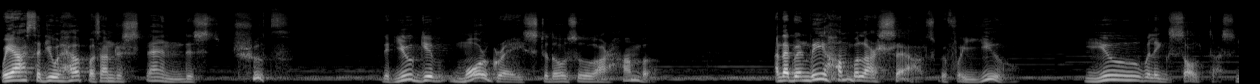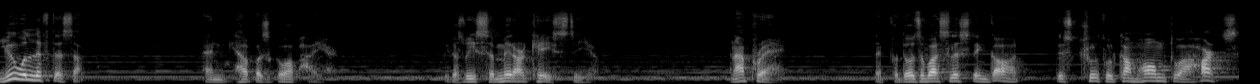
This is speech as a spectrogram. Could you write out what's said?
we ask that you will help us understand this truth that you give more grace to those who are humble. And that when we humble ourselves before you, you will exalt us, you will lift us up and help us go up higher because we submit our case to you. And I pray that for those of us listening, God, this truth will come home to our hearts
